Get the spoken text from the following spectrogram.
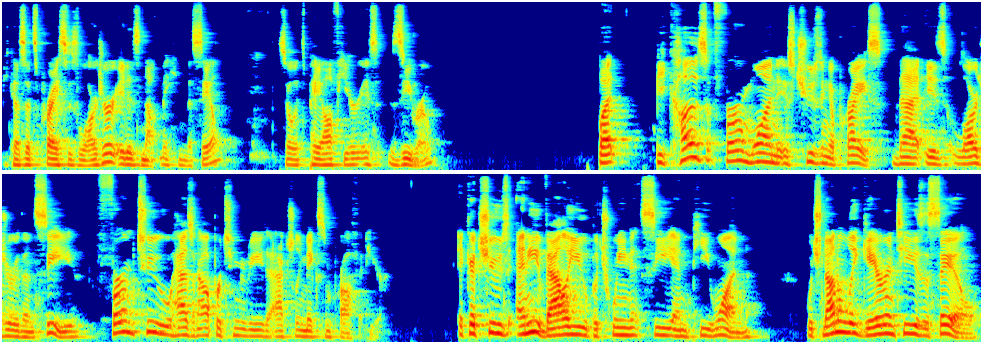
Because its price is larger, it is not making the sale. So its payoff here is zero. But because firm 1 is choosing a price that is larger than C, firm 2 has an opportunity to actually make some profit here. It could choose any value between C and P1, which not only guarantees a sale,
